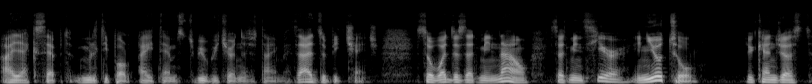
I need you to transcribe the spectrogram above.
I accept multiple items to be returned at a time. That's a big change. So what does that mean now? That means here in your tool, you can just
